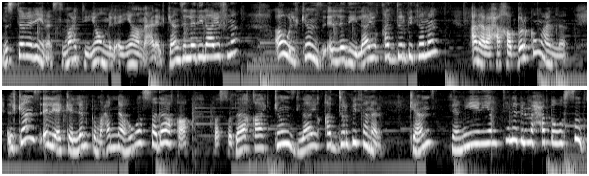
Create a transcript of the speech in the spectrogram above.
مستمعين سمعتي يوم من الأيام عن الكنز الذي لا يفنى؟ أو الكنز الذي لا يقدر بثمن؟ أنا راح أخبركم عنه. الكنز اللي أكلمكم عنه هو الصداقة. فالصداقة كنز لا يقدر بثمن. كنز ثمين يمتلئ بالمحبة والصدق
